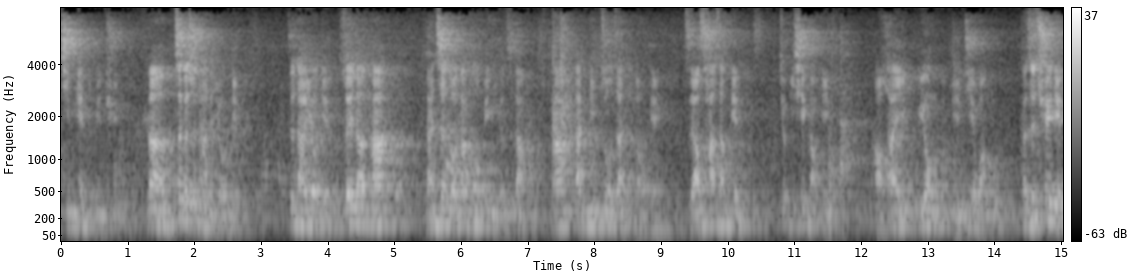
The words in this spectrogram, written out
晶片里面去。那这个是它的优点，这是它的优点，所以呢，他男生如果当过兵，你就知道，他单兵作战很 OK，只要插上电就一切搞定，好，他也不用连接网络。可是缺点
